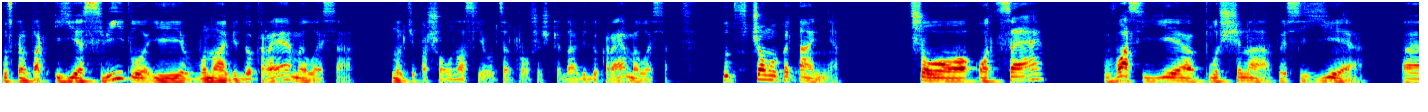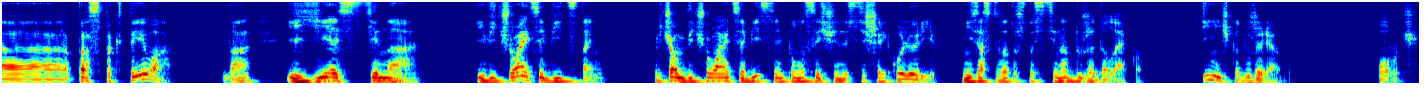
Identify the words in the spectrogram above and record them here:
ну скажімо так, є світло, і вона відокремилася. Ну, типа, що у нас є оце трошечки, да, відокремилася. Тут в чому питання? Що оце у вас є площина, тобто є е, перспектива, да, і є стіна, і відчувається відстань. Причому відчувається відстань по насиченості ще й кольорів. Нельзя сказати, що стіна дуже далеко. Тінічка дуже рядом. Поруч.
